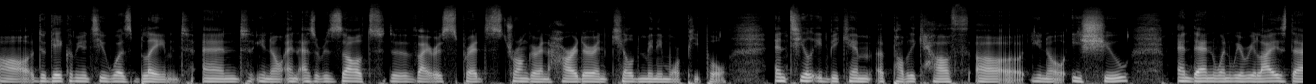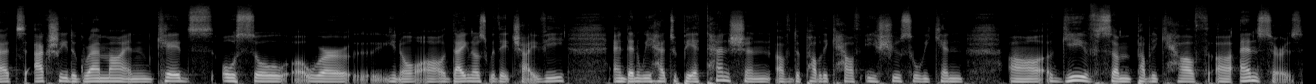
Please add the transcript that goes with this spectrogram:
uh, the gay community was blamed, and you know, and as a result, the virus spread stronger and harder and killed many more people, until it became a public health, uh, you know, issue. And then when we realized that actually the grandma and kids also uh, were, you know, uh, diagnosed with HIV, and then we had to pay attention of the public health issue so we can uh, give some public health uh, answers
